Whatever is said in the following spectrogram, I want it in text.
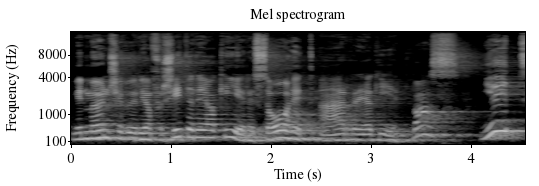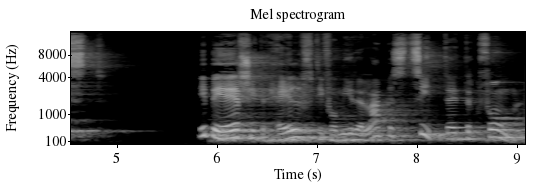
Wir Menschen würden ja verschieden reagieren. So hat er reagiert. Was? Jetzt? Ich bin erst in der Hälfte von meiner Lebenszeit, hat er gefunden.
